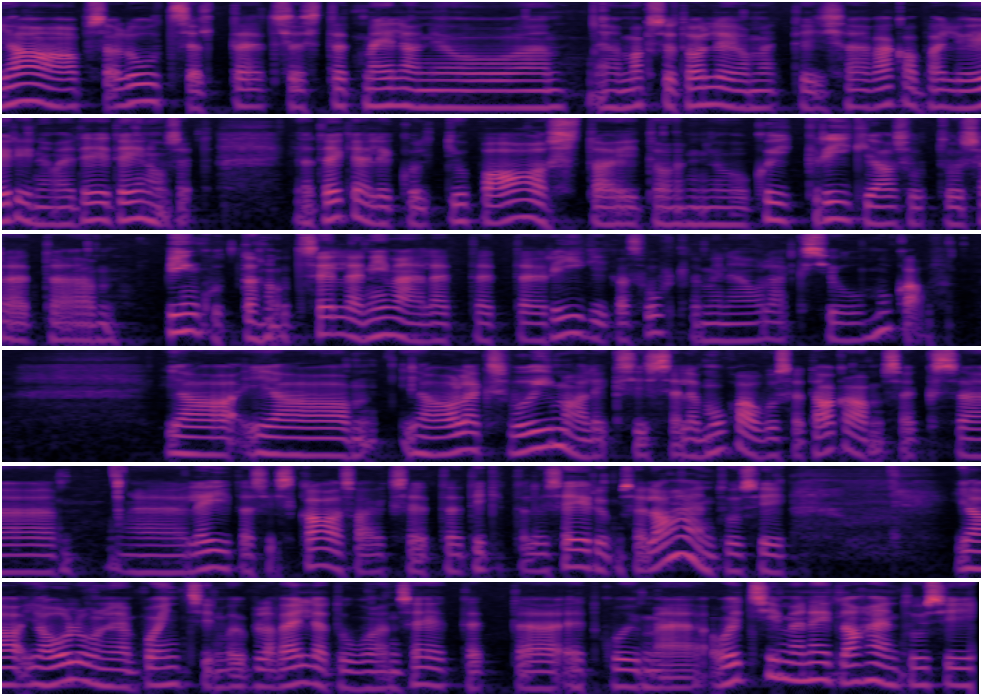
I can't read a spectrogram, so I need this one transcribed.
jaa, absoluutselt, et sest et meil on ju äh, Maksu- ja Tolliametis väga palju erinevaid e-teenuseid. Ja tegelikult juba aastaid on ju kõik riigiasutused äh, pingutanud selle nimel, et, et riigiga suhtlemine oleks ju mugav. Ja, ja, ja oleks võimalik siis selle mugavuse tagamiseks äh, leida siis kaasaegseid digitaliseerimise lahendusi ja, ja oluline point siin võib-olla välja tuua on see, et, et, et kui me otsime neid lahendusi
